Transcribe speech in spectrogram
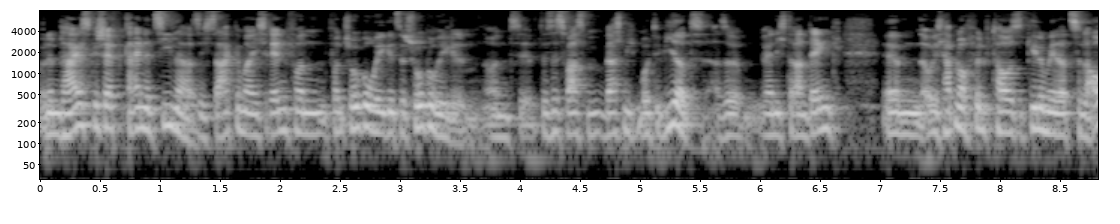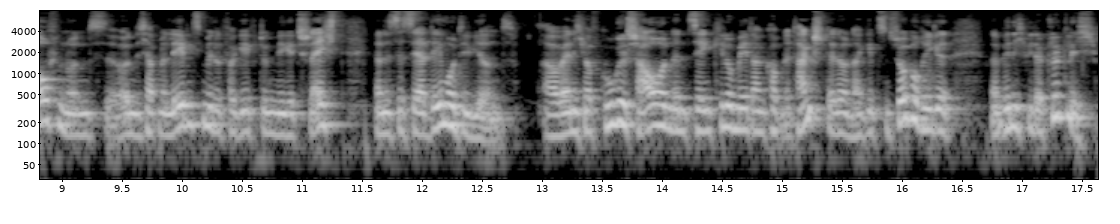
Und im Tagesgeschäft kleine Ziele. Also ich sage immer, ich renne von, von Schokoriegel zu Schokoriegel. Und äh, das ist was, was mich motiviert. Also wenn ich daran denke, ähm, ich habe noch 5000 Kilometer zu laufen und, und ich habe eine Lebensmittelvergiftung, mir geht schlecht, dann ist das sehr demotivierend. Aber wenn ich auf Google schaue und in 10 Kilometern kommt eine Tankstelle und da gibt es einen Schokoriegel, dann bin ich wieder glücklich.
